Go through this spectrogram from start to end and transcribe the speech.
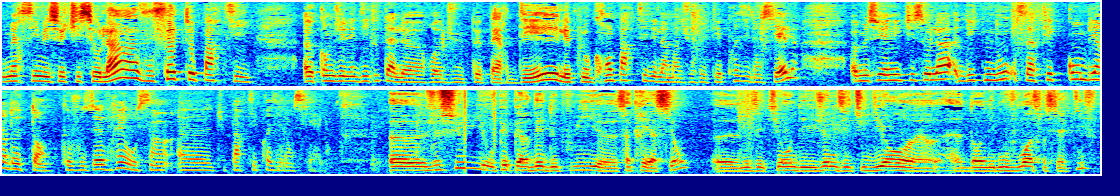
Merci Monsieur Chisola. Vous faites partie, euh, comme je l'ai dit tout à l'heure, du PPRD, les plus grands partis de la majorité présidentielle. Euh, Monsieur Yannick Chisola, dites-nous, ça fait combien de temps que vous œuvrez au sein euh, du parti présidentiel? Je suis au PPRD depuis sa création. nous étions des jeunes étudiants dans les mouvements associatifs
